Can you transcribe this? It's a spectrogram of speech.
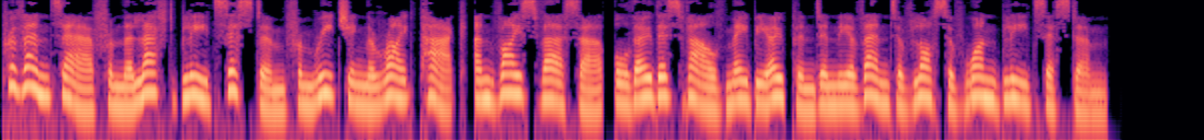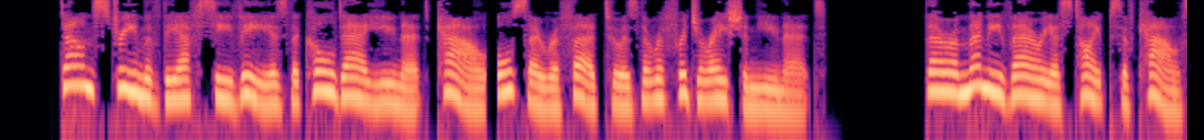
prevents air from the left bleed system from reaching the right pack and vice versa, although this valve may be opened in the event of loss of one bleed system. Downstream of the FCV is the cold air unit also referred to as the refrigeration unit. There are many various types of CAUS,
